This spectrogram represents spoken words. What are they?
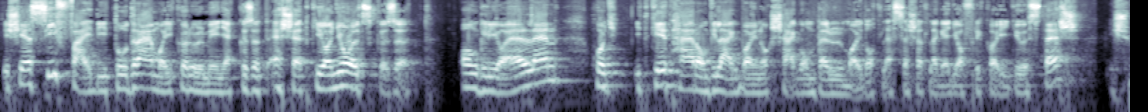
és ilyen szívfájdító drámai körülmények között esett ki a nyolc között Anglia ellen, hogy itt két-három világbajnokságon belül majd ott lesz esetleg egy afrikai győztes, és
